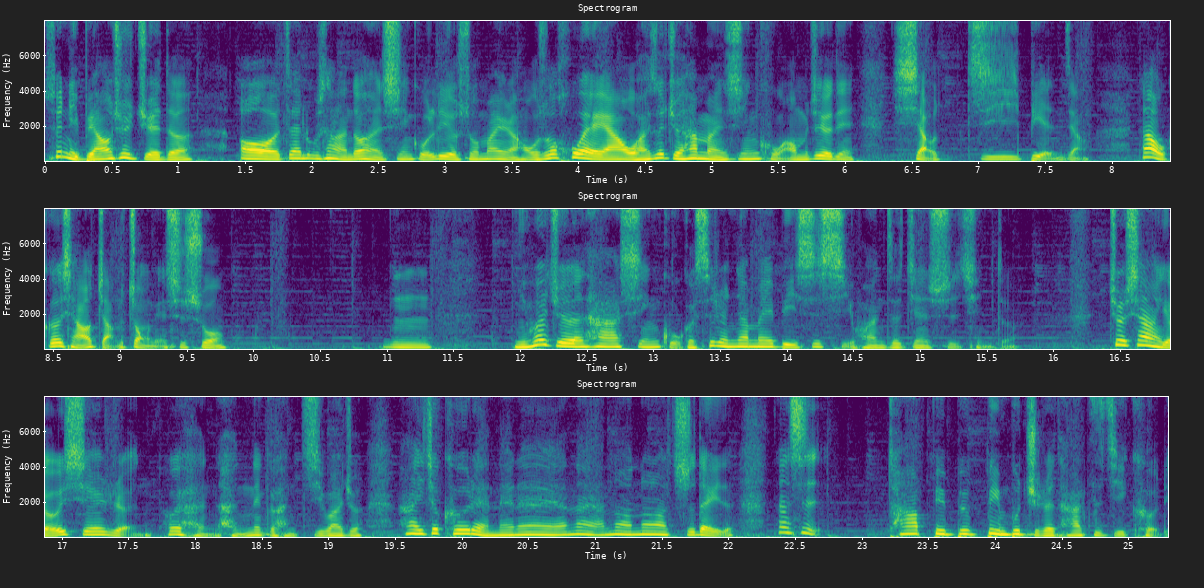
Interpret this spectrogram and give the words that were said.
所以你不要去觉得哦，在路上人都很辛苦。例如说卖玉兰花，我说会啊，我还是觉得他们很辛苦啊。我们就有点小畸变这样。那我哥想要讲的重点是说，嗯。”你会觉得他辛苦，可是人家 maybe 是喜欢这件事情的，就像有一些人会很很那个很叽歪，就哎就可怜奶奶那呀那那之类的，但是他并不并不觉得他自己可怜，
